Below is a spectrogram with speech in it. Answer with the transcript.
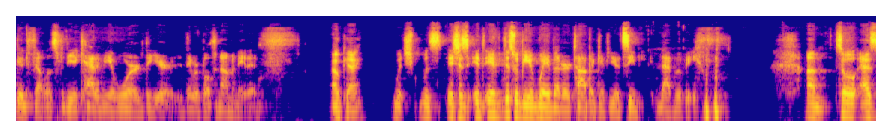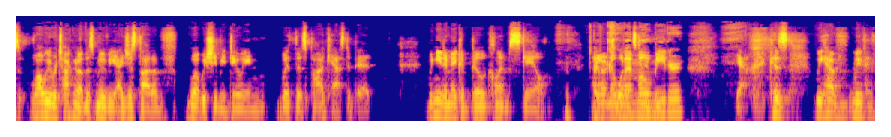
Goodfellas for the Academy Award the year they were both nominated. Okay, Which was it's just it, it this would be a way better topic if you had seen that movie. um, so as while we were talking about this movie, I just thought of what we should be doing with this podcast a bit. We need to make a Bill Clem scale. I don't know what it's gonna be. Clemometer. Yeah, because we have we've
